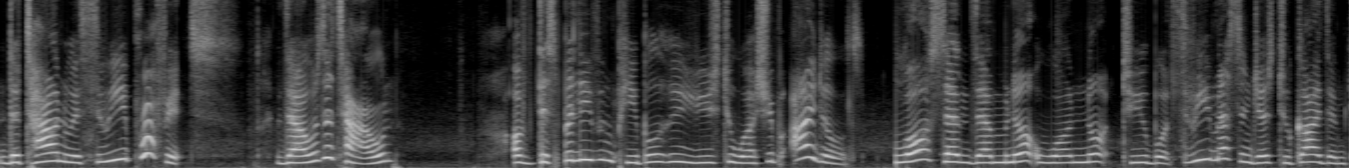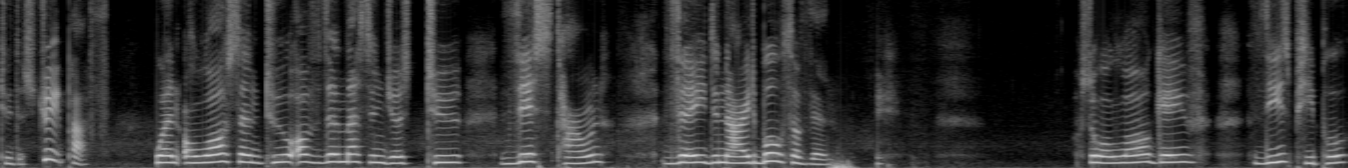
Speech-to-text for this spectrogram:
the town with three prophets. There was a town of disbelieving people who used to worship idols. Allah sent them not one, not two, but three messengers to guide them to the straight path. When Allah sent two of the messengers to this town, they denied both of them. So Allah gave these people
